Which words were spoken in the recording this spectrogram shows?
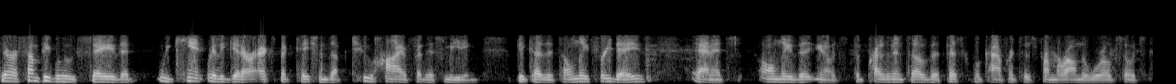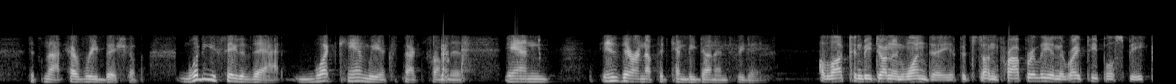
There are some people who say that we can't really get our expectations up too high for this meeting because it's only three days and it's only the you know it's the presidents of the Episcopal conferences from around the world, so it's it's not every bishop. What do you say to that? What can we expect from this? And is there enough that can be done in three days? A lot can be done in one day if it's done properly and the right people speak.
